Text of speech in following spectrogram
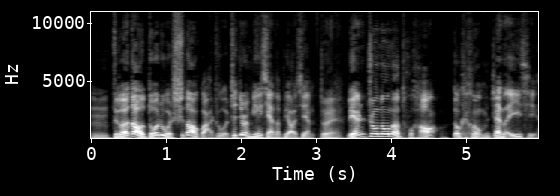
嗯，得道多助，失道寡助，这就是明显的表现。对，连中东的土豪都跟我们站在一起，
